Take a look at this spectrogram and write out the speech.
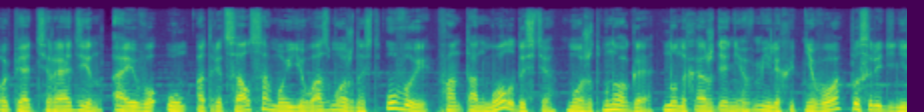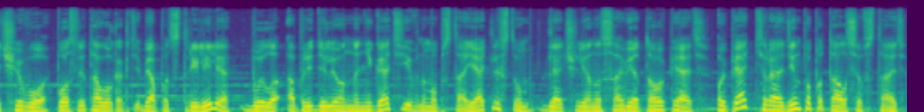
О5-1, а его ум отрицал саму ее возможность. Увы, фонтан молодости может многое, но нахождение в милях от него посреди ничего, после того, как тебя подстрелили, было определенно негативным обстоятельством для члена Совета О5. О5-1 попытался встать,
